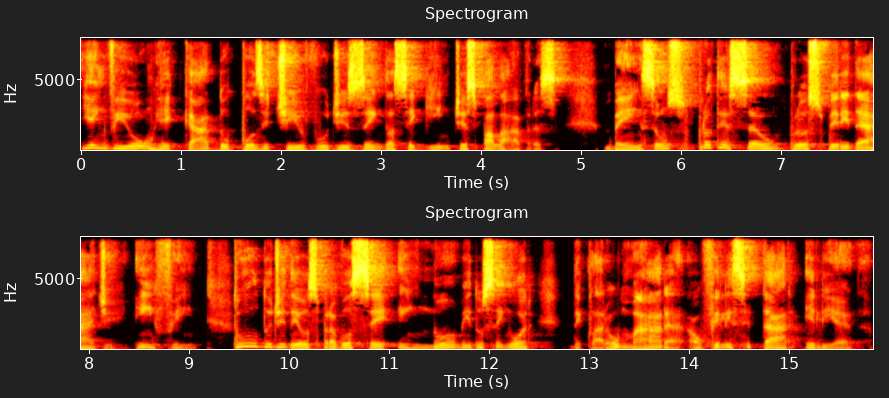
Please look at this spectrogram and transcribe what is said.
e enviou um recado positivo dizendo as seguintes palavras: bênçãos, proteção, prosperidade, enfim, tudo de Deus para você em nome do Senhor, declarou Mara ao felicitar Eliana.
